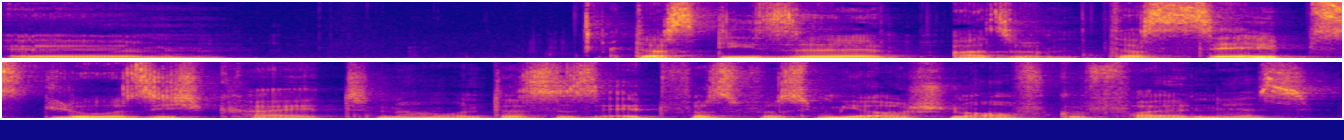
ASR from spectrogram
Ähm, dass diese, also dass Selbstlosigkeit, ne, und das ist etwas, was mir auch schon aufgefallen ist,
